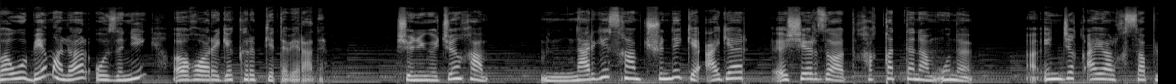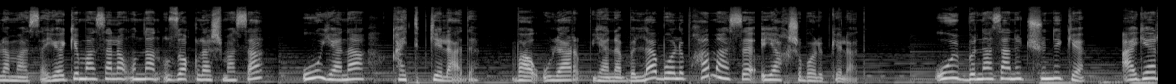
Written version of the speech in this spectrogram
va u bemalol o'zining g'origa kirib ketaveradi. Shuning uchun ham nargiz ham tushundiki agar e, sherzod haqiqatdan ham uni injiq ayol hisoblamasa yoki masalan undan uzoqlashmasa u yana qaytib keladi va ular yana birga bo'lib hammasi yaxshi bo'lib keladi. U bir narsani tushundiki agar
